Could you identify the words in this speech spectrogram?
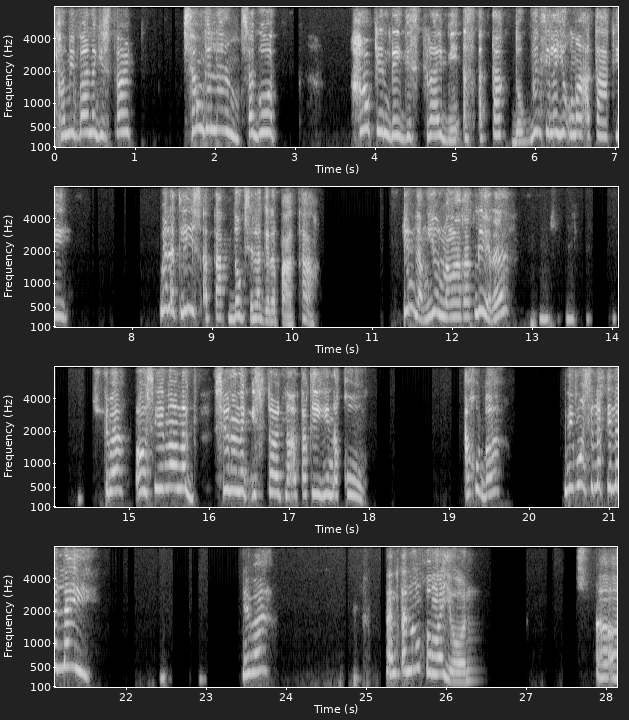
Kami ba nag-start? Sangga lang, sagot. How can they describe me as attack dog when sila yung umaatake? Well, at least attack dog sila garapata. Yun lang yun, mga kaklir, ha? Diba? O, sino nag, sino nag-start na atakihin ako? Ako ba? Hindi ko sila kilala eh. Diba? Ang tanong ko ngayon, oo,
